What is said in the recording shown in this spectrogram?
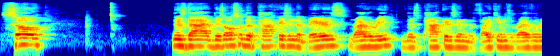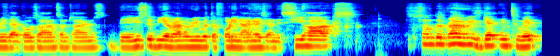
So there's that. There's also the Packers and the Bears rivalry. There's Packers and the Vikings rivalry that goes on sometimes. There used to be a rivalry with the 49ers and the Seahawks. So the rivalries get into it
